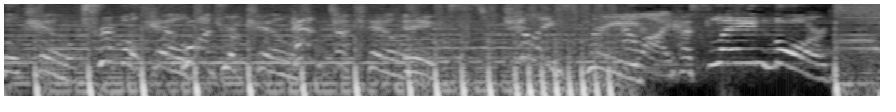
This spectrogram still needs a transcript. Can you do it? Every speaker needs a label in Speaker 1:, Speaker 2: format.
Speaker 1: Double kill, triple kill, quadra kill, penta kill. Ace, killing spree. Ally has slain Lord.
